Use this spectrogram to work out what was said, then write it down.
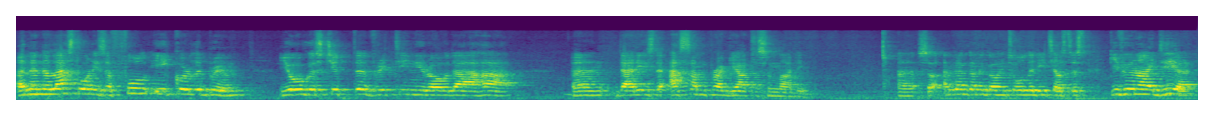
And then the last one is a full equilibrium, yogas chitta vritti nirodha, and that is the asampragyata samadhi. Uh, so I'm not going to go into all the details, just give you an idea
